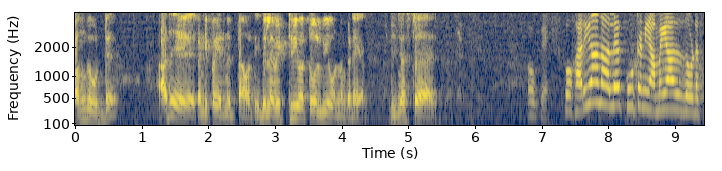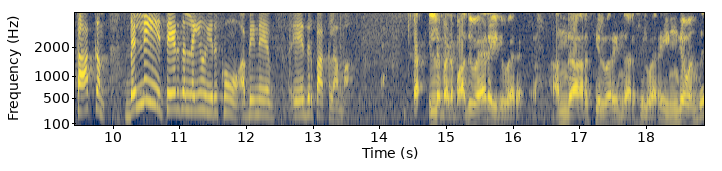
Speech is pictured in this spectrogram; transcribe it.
பங்கு உண்டு. அது கண்டிப்பா இருந்துட்டு தான் வருது. இதுல வெற்றியோ தோல்வியோ ஒண்ணும் கிடையாது. ஜஸ்ட் ஓகே இப்போ ஹரியானால கூட்டணி அமையாததோட தாக்கம் டெல்லி தேர்தல்லையும் இருக்கும் அப்படின்னு எதிர்பார்க்கலாமா? இல்ல மேடம். அது வேற இது வேற. அந்த அரசியல் வேற இந்த அரசியல் வேற இங்க வந்து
